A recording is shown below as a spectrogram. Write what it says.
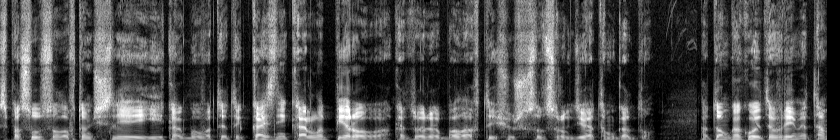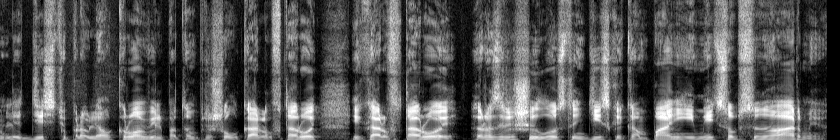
способствовала в том числе и как бы вот этой казни Карла I, которая была в 1649 году. Потом какое-то время, там лет 10 управлял Кромвель, потом пришел Карл II, и Карл II разрешил Ост-Индийской компании иметь собственную армию.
